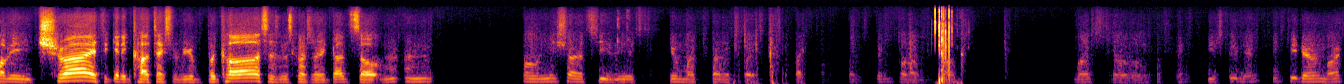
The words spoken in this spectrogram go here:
probably try to get in contact with you because this is Costa Rica. So, mm-mm. Well, let me try to see if you steal my friend request. Like, hold on. Mark. Mark, no, okay. You still there? You still there, Mark?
